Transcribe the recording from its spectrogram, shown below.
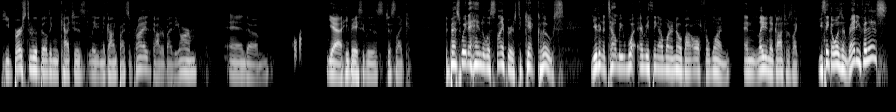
he bursts through the building and catches Lady Nagant by surprise, got her by the arm, and um, yeah, he basically is just like, the best way to handle a sniper is to get close. You're gonna tell me what everything I want to know about All for One. And Lady Nagant was like, you think I wasn't ready for this?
